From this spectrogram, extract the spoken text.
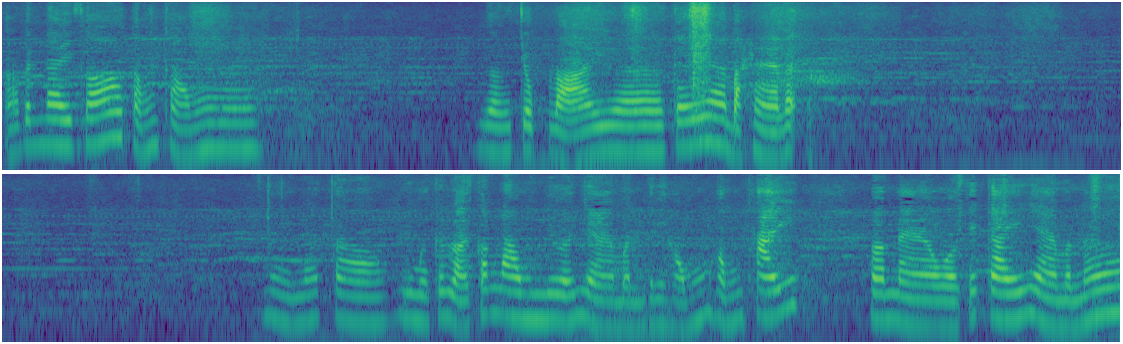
Ở bên đây có tổng cộng ờ, gần chục loại ờ, cái ờ, bạc hà đó. Này lá to, nhưng mà cái loại có lông như ở nhà mình thì không không thấy hôm nào cái cây ở nhà mình nó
